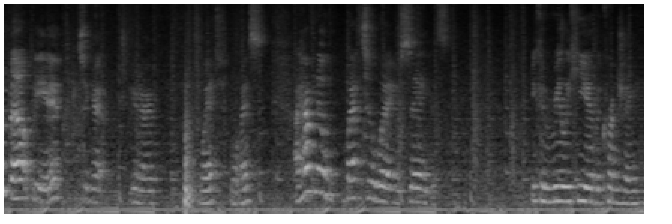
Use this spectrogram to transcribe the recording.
About be it to get, you know, wet wise. I have no better way of saying this. You can really hear the crunching.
